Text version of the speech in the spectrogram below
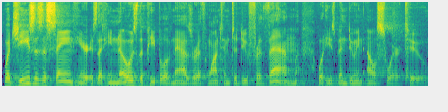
What Jesus is saying here is that he knows the people of Nazareth want him to do for them what he's been doing elsewhere too.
